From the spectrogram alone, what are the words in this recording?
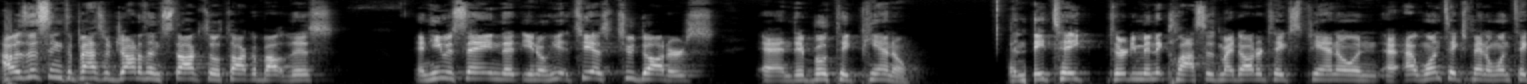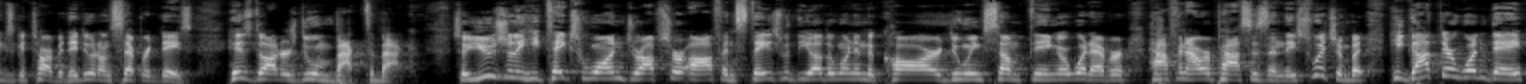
I was listening to Pastor Jonathan Stockstill talk about this, and he was saying that, you know, he, he has two daughters, and they both take piano. And they take 30 minute classes. My daughter takes piano and uh, one takes piano, one takes guitar, but they do it on separate days. His daughters do them back to back. So usually he takes one, drops her off, and stays with the other one in the car doing something or whatever. Half an hour passes and they switch them. But he got there one day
